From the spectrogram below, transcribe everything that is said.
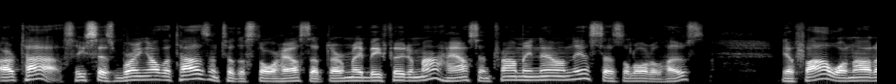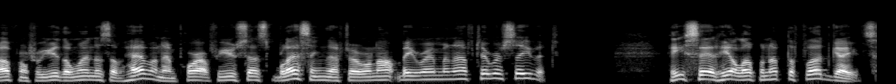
our tithes. He says, Bring all the tithes into the storehouse, that there may be food in my house, and try me now in this, says the Lord of hosts. If I will not open for you the windows of heaven and pour out for you such blessing that there will not be room enough to receive it. He said he'll open up the floodgates.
